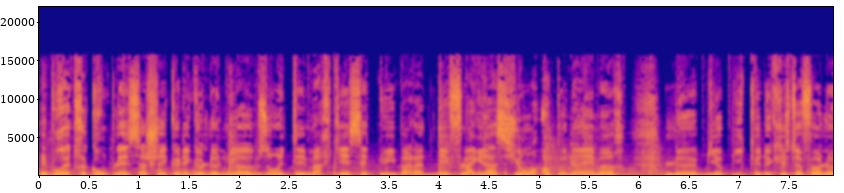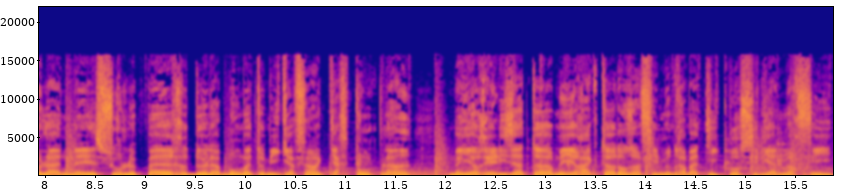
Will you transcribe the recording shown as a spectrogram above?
Et pour être complet, sachez que les Golden Globes ont été marqués cette nuit par la déflagration Oppenheimer. Le biopic de Christopher Nolan est sur le père de la bombe atomique a fait un carton plein. Meilleur réalisateur, meilleur acteur dans un film dramatique pour Cillian Murphy.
